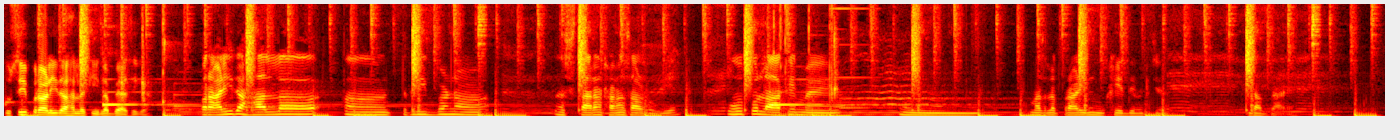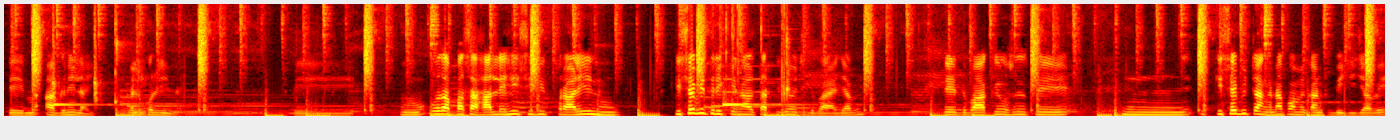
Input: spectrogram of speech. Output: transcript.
ਤੁਸੀਂ ਪਰਾਲੀ ਦਾ ਹੱਲ ਕੀ ਲੱਭਿਆ ਸੀਗਾ ਪਰਾਲੀ ਦਾ ਹੱਲ ਤਕਰੀਬਨ 17 18 ਸਾਲ ਹੋ ਗਏ। ਉਹ ਤੋਂ ਲਾ ਕੇ ਮੈਂ ਅਮ, ਮਤਲਬ ਪਰਾਲੀ ਨੂੰ ਖੇਤ ਦੇ ਵਿੱਚ ਦਬਦਾ ਰਿਹਾ ਤੇ ਮੈਂ ਅੱਗ ਨਹੀਂ ਲਾਈ ਬਿਲਕੁਲ ਨਹੀਂ ਲਾਈ ਤੇ ਉਹਦਾ ਬਸ ਹੱਲ ਇਹੀ ਸੀ ਵੀ ਪਰਾਲੀ ਨੂੰ ਕਿਸੇ ਵੀ ਤਰੀਕੇ ਨਾਲ ਧਰਤੀ ਦੇ ਵਿੱਚ ਦਬਾਇਆ ਜਾਵੇ ਤੇ ਦਬਾ ਕੇ ਉਸ ਉੱਤੇ ਕਿਸੇ ਵੀ ਢੰਗ ਨਾਲ ਭਾਵੇਂ ਕਣਕ ਬੀਜੀ ਜਾਵੇ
